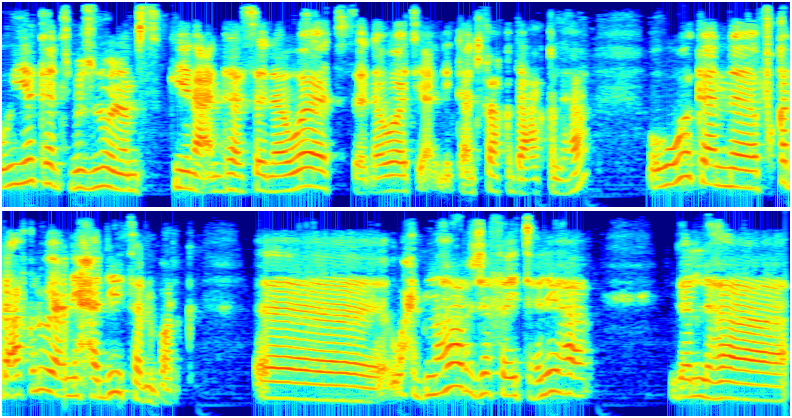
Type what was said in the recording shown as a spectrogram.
وهي كانت مجنونة مسكينة عندها سنوات سنوات يعني كانت فاقدة عقلها. وهو كان فقد عقله يعني حديثا برك. آه، واحد النهار جا فايت عليها قال لها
